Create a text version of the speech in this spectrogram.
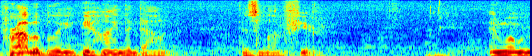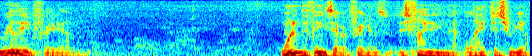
probably behind the doubt, there's a lot of fear. And what we're really afraid of, one of the things that we're afraid of is finding that life is real.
